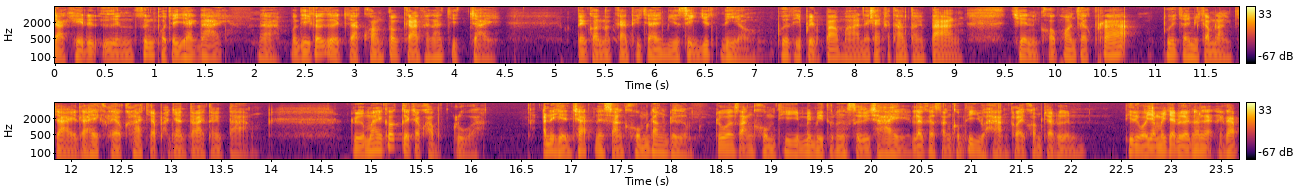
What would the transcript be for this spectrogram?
จากเหตุอื่น ๆ ซึ่งพอจะแยกได้นะบางทีก็เกิดจากความต้องการทางด้านจิตใจ เป็นความต้องการที่จะให้มีสิ่งยึดเหนี่ยว เพื่อที่เป็นเป้าหมายในการกระทำต่างๆ เช่น ขอพรจากพระ เพื่อจะให้มีกำลังใจและให้แคล้วคลาดจากพยันตรายต่างๆ หรือไม่ก็เกิดจากความกลัว อันนี้เห็นชัดในสังคมดั้งเดิม หรือว่าสังคมที่ไม่มีตัวหนังสือใช้ แล้วก็สังคมที่อยู่ห่างไกลความเจริญ ที่เรียกว่ายังไม่เจริญนั่นแหละนะครับ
